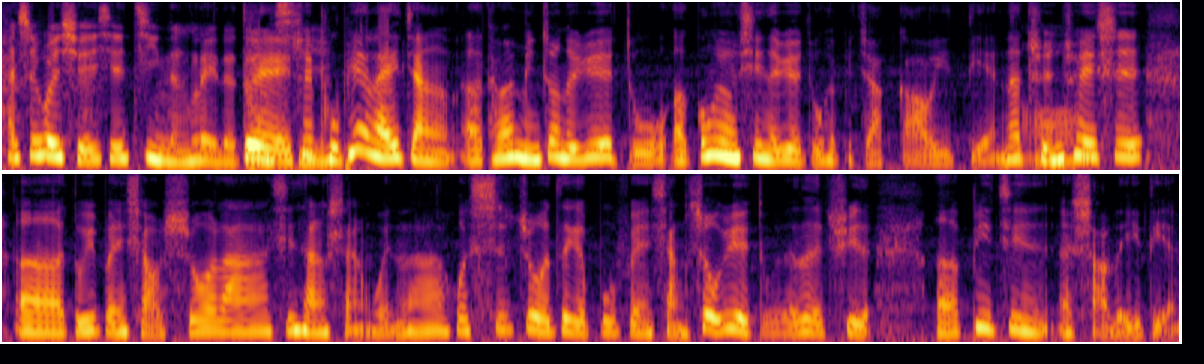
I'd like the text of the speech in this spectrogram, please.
还是会学一些技能类的东西。对，所以普遍来讲，呃，台湾民众的阅读，呃，公用性的阅读会比较高一点。那纯粹是、哦、呃，读一本小说啦，欣赏散文啦，或诗作这个部分，享受阅读的乐趣的。呃，毕竟呃少了一点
